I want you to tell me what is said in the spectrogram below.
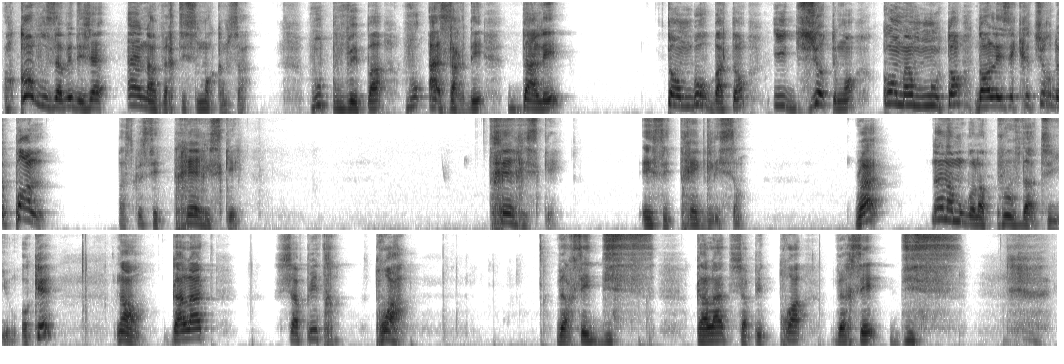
Alors, quand vous avez déjà un avertissement comme ça, vous ne pouvez pas vous hasarder d'aller tambour battant, idiotement, comme un mouton dans les écritures de Paul. Parce que c'est très risqué. Très risqué. C'est très glissant. Right? Then I'm to prove that to you. Okay? Now, Galates chapitre 3, verset 10. Galates chapitre 3, verset 10.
